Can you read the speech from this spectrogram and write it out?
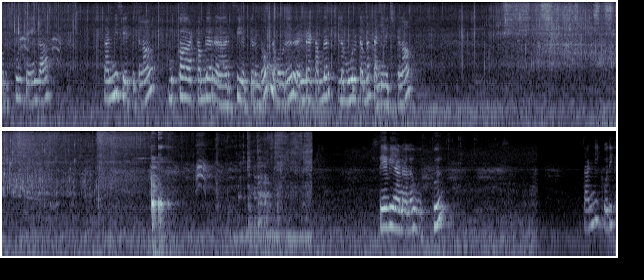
ஒரு ஸ்பூன் தேங்காய். தண்ணி சேர்த்துக்கலாம். முக்கால் டம்ளர் அரிசி எடுத்திருந்தோம். நம்ம ஒரு ரெண்டரை டம்ளர் இல்லை மூணு டம்ளர் தண்ணி வச்சுக்கலாம். தேவையான அளவு உப்பு. தண்ணி கொதிக்க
